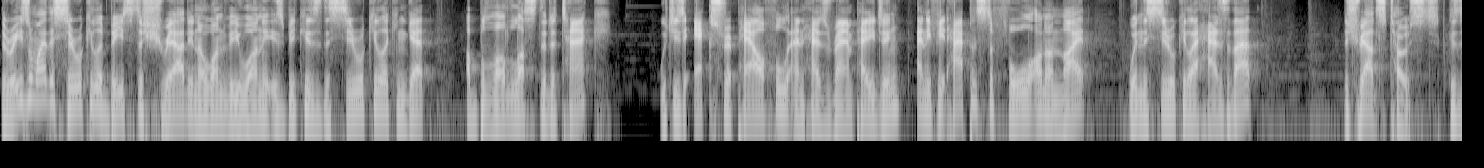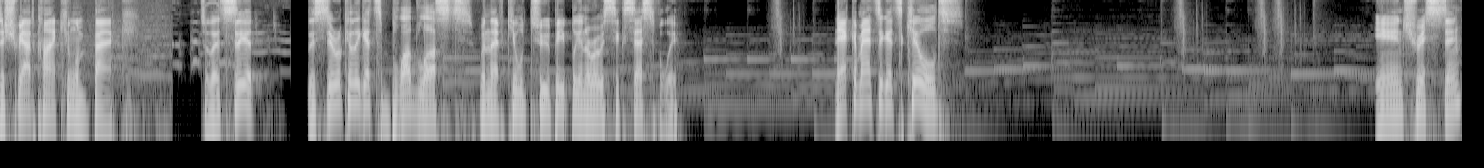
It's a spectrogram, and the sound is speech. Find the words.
The reason why the Serial Killer beats the Shroud in a 1v1 is because the Serial Killer can get a Bloodlusted attack, which is extra powerful and has rampaging. And if it happens to fall on a night when the Serial Killer has that, the Shroud's toast. Because the Shroud can't kill him back. So let's see it. The serial killer gets bloodlust when they've killed two people in a row successfully. Necromancer gets killed. Interesting.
